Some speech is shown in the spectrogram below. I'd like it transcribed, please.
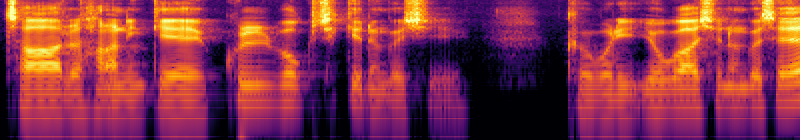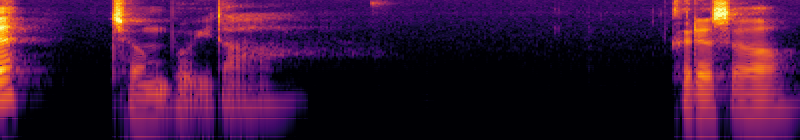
자아를 하나님께 굴복시키는 것이 그분이 요구하시는 것의 전부이다. 그래서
